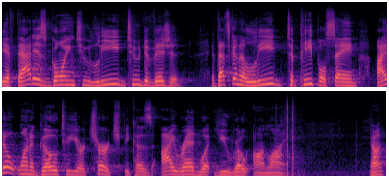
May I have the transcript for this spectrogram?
if that is going to lead to division? If that's going to lead to people saying, I don't want to go to your church because I read what you wrote online. Now,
